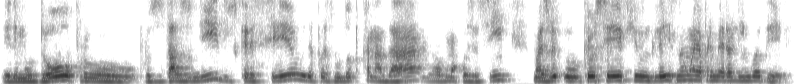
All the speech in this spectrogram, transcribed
ele mudou para os Estados Unidos, cresceu e depois mudou para o Canadá, alguma coisa assim. Mas o, o, que eu sei é que o inglês não é a primeira língua dele.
